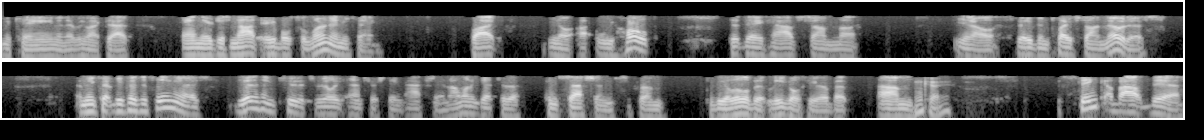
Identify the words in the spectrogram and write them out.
McCain and everything like that and they're just not able to learn anything. But you know, we hope that they have some, uh, you know, they've been placed on notice. I mean, because the thing is, the other thing too that's really interesting, actually, and I want to get to the concessions from to be a little bit legal here, but um, okay. Think about this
